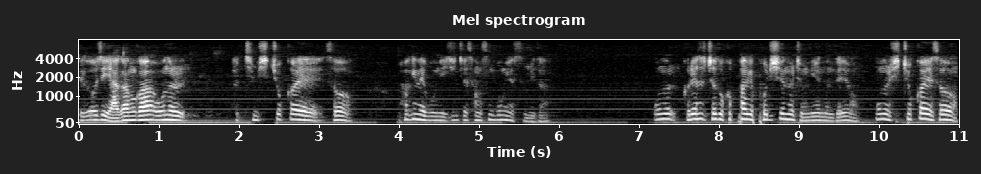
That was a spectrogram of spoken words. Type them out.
제가 어제 야간과 오늘 아침 시초가에서 확인해 보니 진짜 상승봉이었습니다. 오늘 그래서 저도 급하게 포지션을 정리했는데요. 오늘 시초가에서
